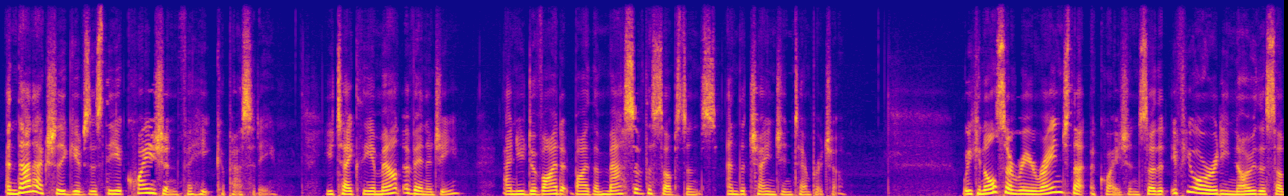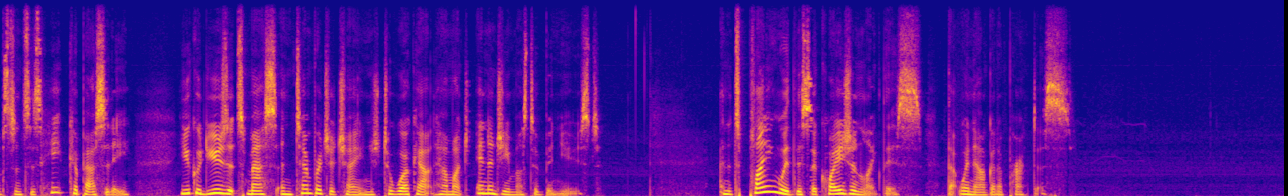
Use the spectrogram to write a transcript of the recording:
And that actually gives us the equation for heat capacity. You take the amount of energy and you divide it by the mass of the substance and the change in temperature. We can also rearrange that equation so that if you already know the substance's heat capacity, you could use its mass and temperature change to work out how much energy must have been used. And it's playing with this equation like this that we're now going to practice.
